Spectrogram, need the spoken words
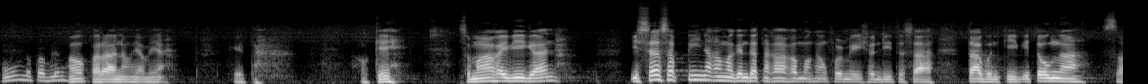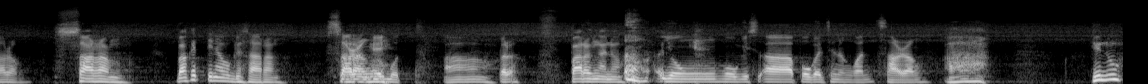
Oo, no problem. Oh, para ano, maya-maya. Kita. Okay. So mga kaibigan, isa sa pinakamaganda at nakakamanghang formation dito sa Tabon Cave, itong ah, Sarang. sarang. Bakit tinawag na sarang? Sarang eh. lumot. Ah, Para, parang ano. yung hugis, ah, pugad siya ng kwan, sarang. ah. Yun oh,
